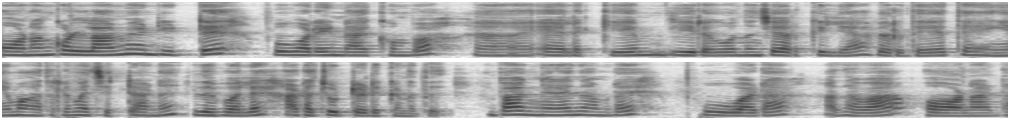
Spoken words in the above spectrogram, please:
ഓണം കൊള്ളാൻ വേണ്ടിയിട്ട് പൂവട ഉണ്ടാക്കുമ്പോൾ ഏലക്കയും ജീരകവും ഒന്നും ചേർക്കില്ല. വെറുതെ തേങ്ങ മാത്രം വെച്ചിട്ടാണ് ഇതുപോലെ അട ചുട്ടെടുക്കുന്നത് അപ്പോൾ അങ്ങനെ നമ്മുടെ പൂവട അഥവാ ഓണട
